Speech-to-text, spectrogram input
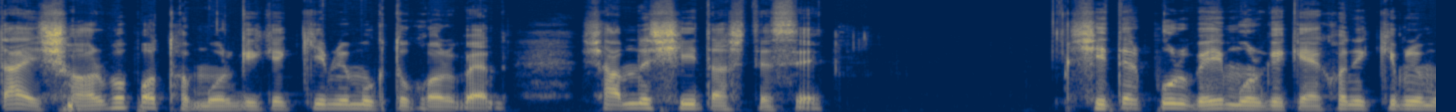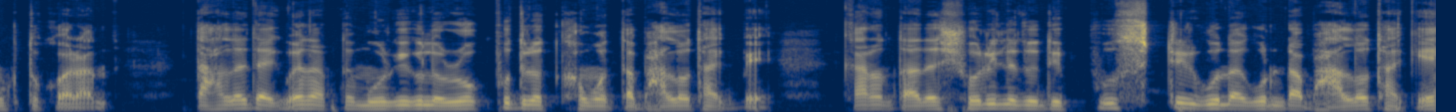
তাই সর্বপ্রথম মুরগিকে কৃমি মুক্ত করবেন। সামনে শীত আসতেছে। শীতের পূর্বেই মুরগিকে এখনই কৃমি মুক্ত করান। তাহলে দেখবেন আপনার মুরগিগুলো রোগ প্রতিরোধ ক্ষমতা ভালো থাকবে। কারণ তাদের শরীরে যদি পুষ্টির গুণাগুণটা ভালো থাকে,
